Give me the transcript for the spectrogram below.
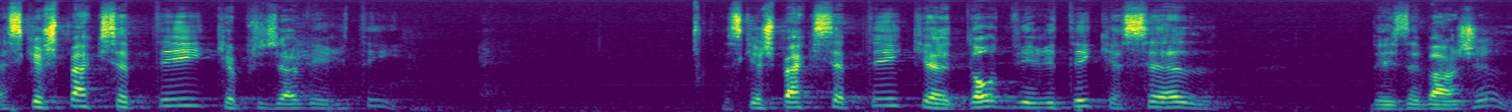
Est-ce que je peux accepter qu'il y a plusieurs vérités? Est-ce que je peux accepter qu'il y a d'autres vérités que celles des évangiles?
